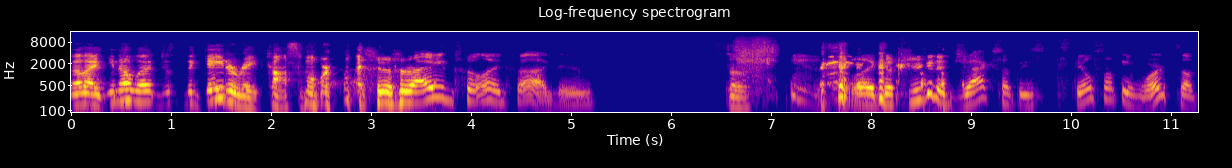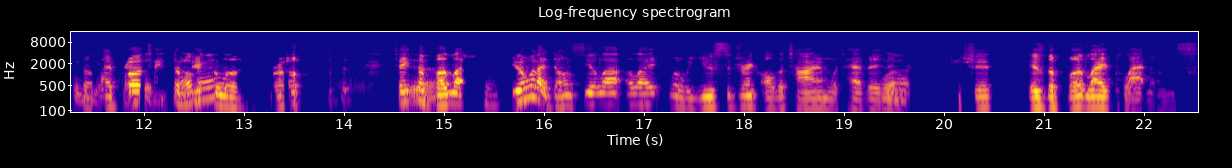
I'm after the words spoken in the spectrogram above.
They're like, you know what? Just the Gatorade costs more. right? Like fuck, dude. so Like if you're gonna jack something, steal something worth something. So, like, bro, take the. Michelob, bro. take the Bud Light. You know what I don't see a lot of like what we used to drink all the time with Heaven and shit is the Bud Light Platinums.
